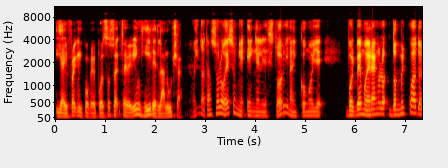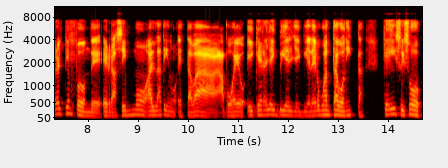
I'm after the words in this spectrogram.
Y ahí fue, y porque por eso se, se ve bien heated la lucha. no, y no tan solo eso, en, en el storyline, como ye- volvemos, eran los 2004 era el tiempo donde el racismo al latino estaba apogeo. ¿Y que era JBL? JBL era un antagonista. ¿Qué hizo? Hizo,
